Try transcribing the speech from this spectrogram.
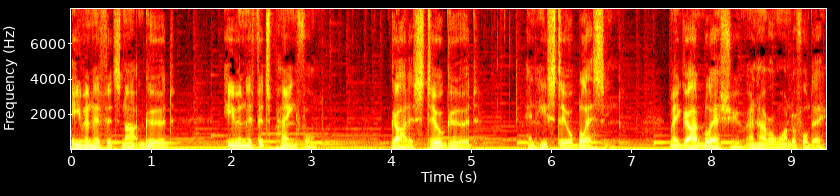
even if it's not good, even if it's painful. God is still good and He's still blessing. May God bless you and have a wonderful day.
